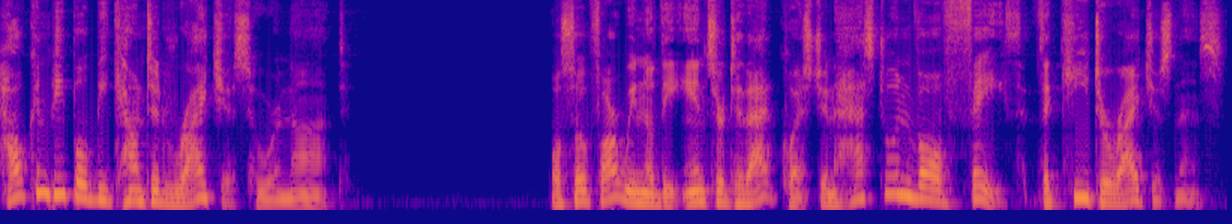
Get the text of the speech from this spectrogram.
How can people be counted righteous who are not? Well, so far we know the answer to that question has to involve faith, the key to righteousness,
